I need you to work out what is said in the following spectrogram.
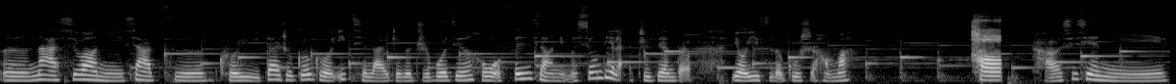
嗯，那希望你下次可以带着哥哥一起来这个直播间和我分享你们兄弟俩之间的有意思的故事，好吗？好，好，谢谢你，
